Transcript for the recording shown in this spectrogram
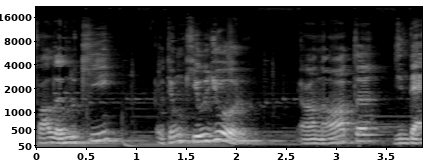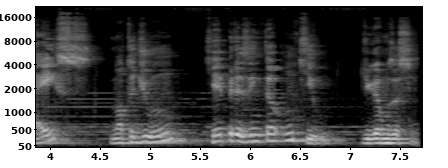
falando que eu tenho um quilo de ouro. É uma nota de 10, nota de 1, que representa um quilo, digamos assim.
